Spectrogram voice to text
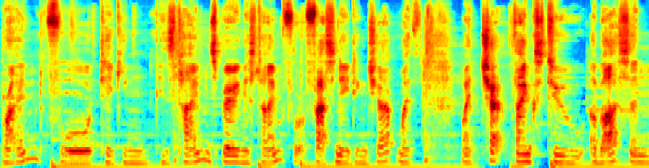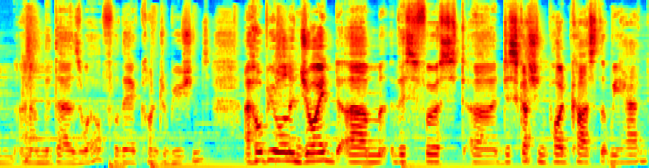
Brian for taking his time and sparing his time for a fascinating chat. My my chat thanks to Abbas and Anandita as well for their contributions. I hope you all enjoyed um, this first uh, discussion podcast that we had.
